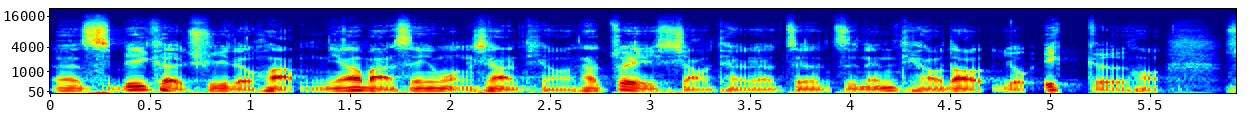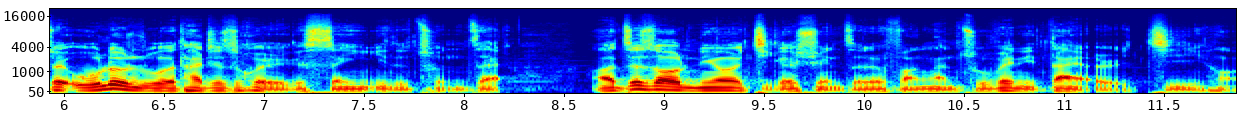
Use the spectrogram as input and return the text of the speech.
呃 speaker 区的话，你要把声音往下调，它最小调到只只能调到有一格哈，所以无论如何它就是会有一个声音一直存在。啊，这时候你有几个选择的方案，除非你戴耳机哈。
